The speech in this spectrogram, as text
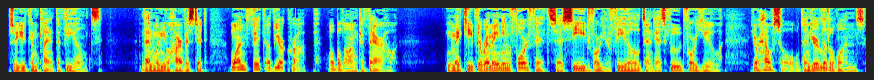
so you can plant the fields. Then when you harvest it, one fifth of your crop will belong to Pharaoh. You may keep the remaining four fifths as seed for your fields and as food for you, your household, and your little ones.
